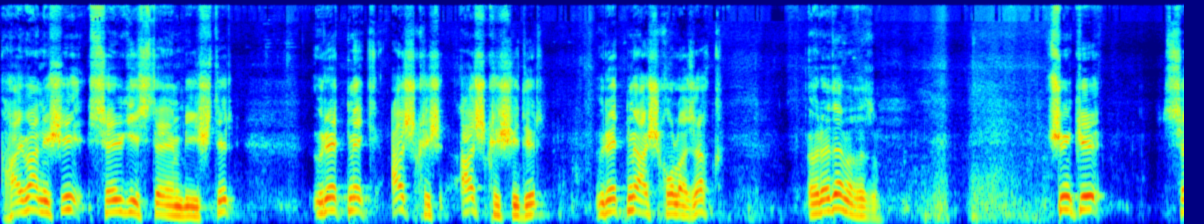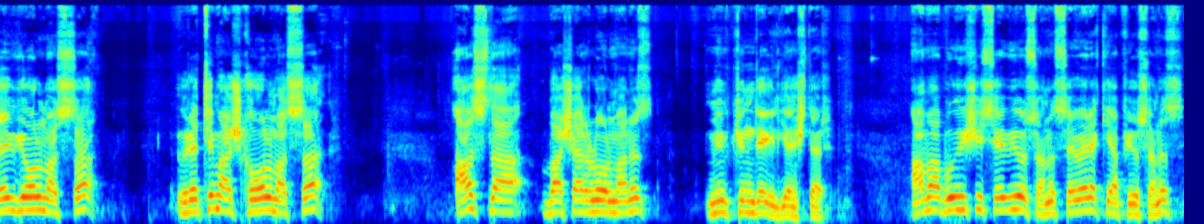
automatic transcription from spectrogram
Hayvan işi sevgi isteyen bir iştir. Üretmek aşk, iş, aşk işidir. Üretme aşk olacak. Öyle değil mi kızım? Çünkü sevgi olmazsa, üretim aşkı olmazsa asla başarılı olmanız mümkün değil gençler. Ama bu işi seviyorsanız, severek yapıyorsanız,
